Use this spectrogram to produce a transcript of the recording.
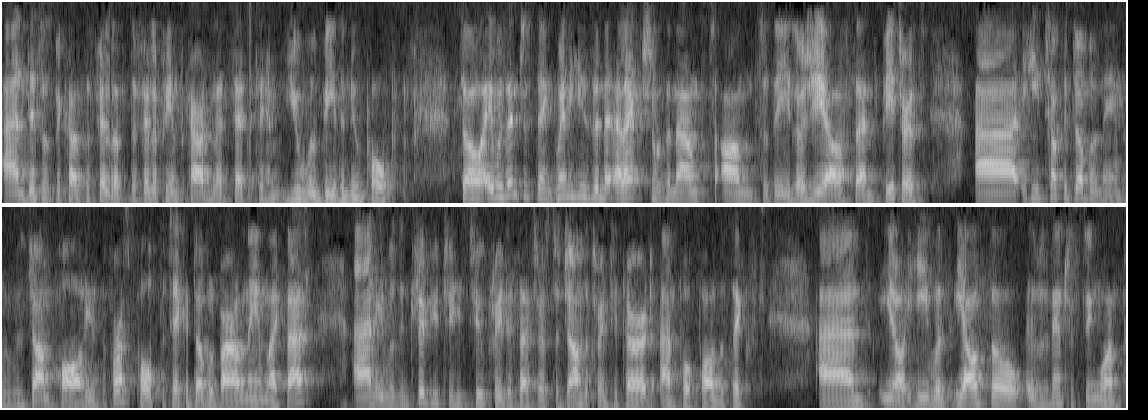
And this was because the, Philip, the Philippines cardinal had said to him, "You will be the new pope." So it was interesting when his election was announced onto the Loggia of St. Peter's. Uh, he took a double name. It was John Paul. He's the first pope to take a double barrel name like that, and it was in tribute to his two predecessors, to John the Twenty Third and Pope Paul the Sixth. And you know, he was he also it was an interesting one.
